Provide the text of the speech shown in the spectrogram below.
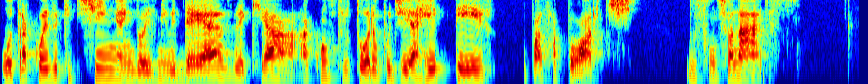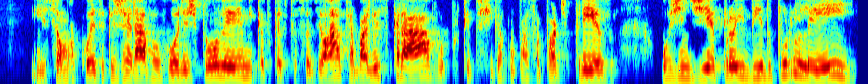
Outra coisa que tinha em 2010 é que a, a construtora podia reter o passaporte dos funcionários. Isso é uma coisa que gerava horrores de polêmica, porque as pessoas diziam, ah, trabalho escravo, porque tu fica com o passaporte preso. Hoje em dia é proibido por lei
